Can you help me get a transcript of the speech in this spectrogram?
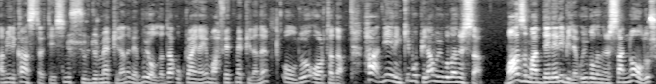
Amerikan stratejisini sürdürme planı ve bu yolla da Ukrayna'yı mahvetme planı olduğu ortada. Ha diyelim ki bu plan uygulanırsa bazı maddeleri bile uygulanırsa ne olur?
